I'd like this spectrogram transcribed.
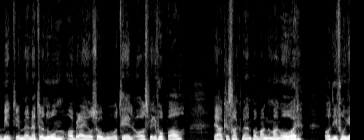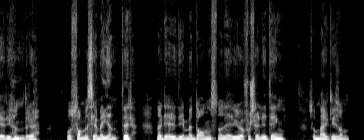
begynte de med metronom og blei jo så gode til å spille fotball. Jeg har ikke snakket med dem på mange, mange år, og de fungerer i 100. Og samme ser med jenter. Når dere driver med dans, når dere gjør forskjellige ting, så merker liksom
